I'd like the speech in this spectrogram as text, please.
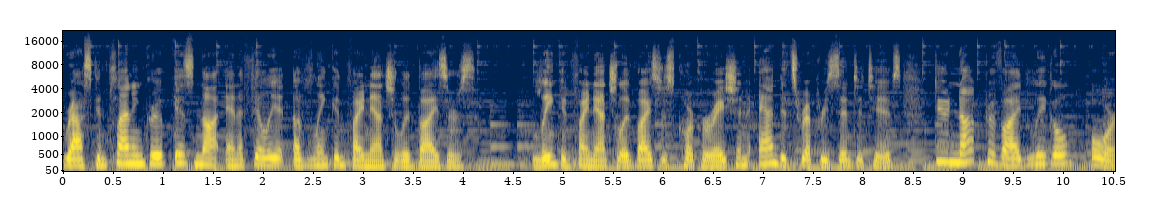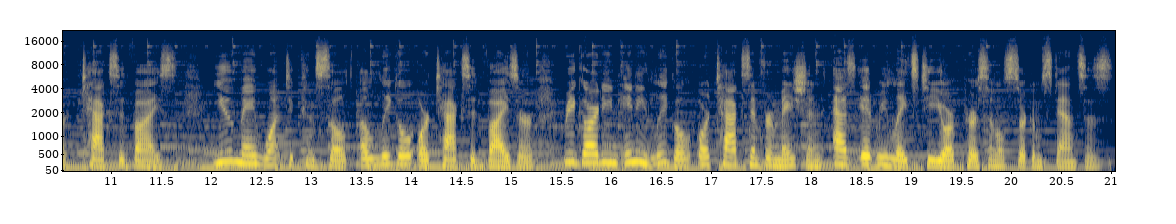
Raskin Planning Group is not an affiliate of Lincoln Financial Advisors. Lincoln Financial Advisors Corporation and its representatives do not provide legal or tax advice. You may want to consult a legal or tax advisor regarding any legal or tax information as it relates to your personal circumstances.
